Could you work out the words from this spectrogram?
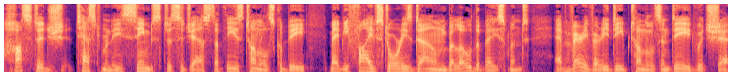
hostage testimony seems to suggest that these tunnels could be maybe five stories down below the basement, uh, very, very deep tunnels indeed, which uh,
